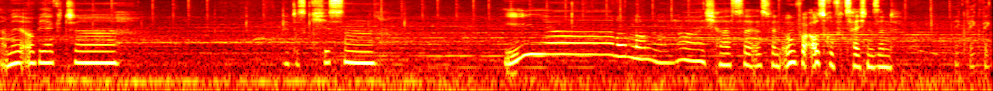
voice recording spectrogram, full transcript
Sammelobjekte. Das Kissen. Ja, lalalala. Ich hasse es, wenn irgendwo Ausrufezeichen sind. Weg, weg,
